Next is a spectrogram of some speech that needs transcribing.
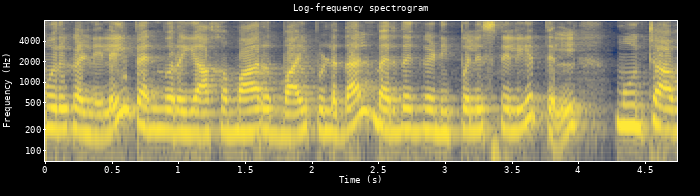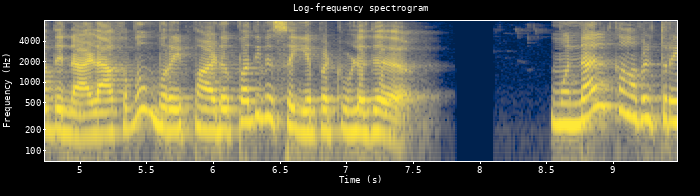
முருகல் நிலை வன்முறையாக மாறும் வாய்ப்புள்ளதால் மருதங்கடி போலீஸ் நிலையத்தில் மூன்றாவது நாளாகவும் முறைப்பாடு பதிவு செய்யப்பட்டுள்ளது. முன்னாள் காவல்துறை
